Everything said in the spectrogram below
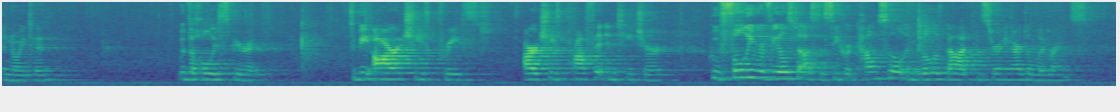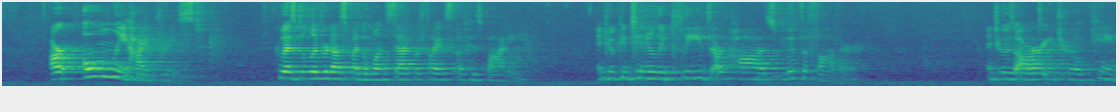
anointed, with the Holy Spirit to be our chief priest, our chief prophet and teacher, who fully reveals to us the secret counsel and will of God concerning our deliverance, our only high priest, who has delivered us by the one sacrifice of his body, and who continually pleads our cause with the Father, and who is our eternal King,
